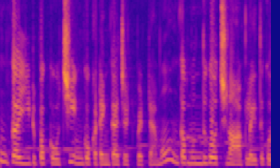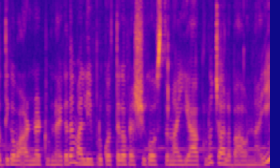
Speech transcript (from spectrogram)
ఇంకా ఇటుపక్క వచ్చి ఇంకొక టెంకాయ చెట్టు పెట్టాము. ఇంకా ముందుగా వచ్చిన ఆకులు అయితే కొద్దిగా వాడినట్టు ఉన్నాయి కదా. మళ్ళీ ఇప్పుడు కొత్తగా ఫ్రెష్గా వస్తున్నాయి ఈ ఆకులు చాలా బాగున్నాయి.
